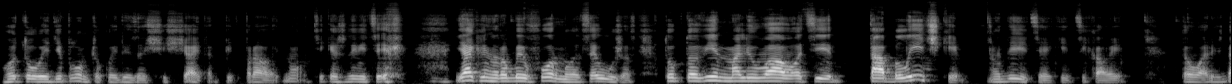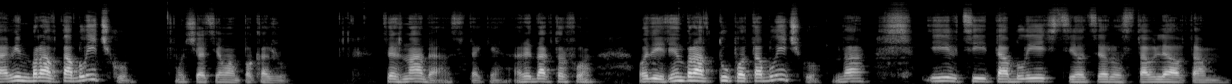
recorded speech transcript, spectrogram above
готовий диплом, тільки йди захищай, там підправить. Ну, тільки ж дивіться, як, як він робив формули, це ужас. Тобто він малював оці таблички. Дивіться, який цікавий товариш. Да, він брав табличку. От зараз я вам покажу. Це ж треба ось таке. Редактор форм. От дивіться, він брав тупо табличку, да, і в цій табличці оце розставляв там.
